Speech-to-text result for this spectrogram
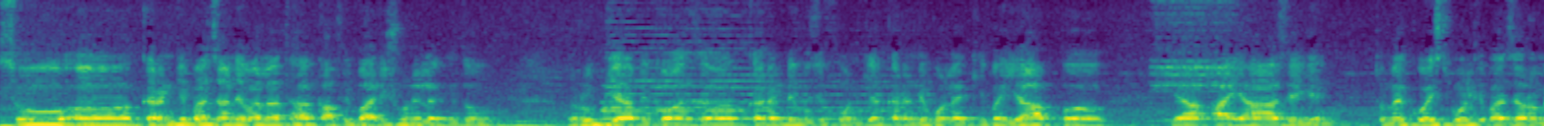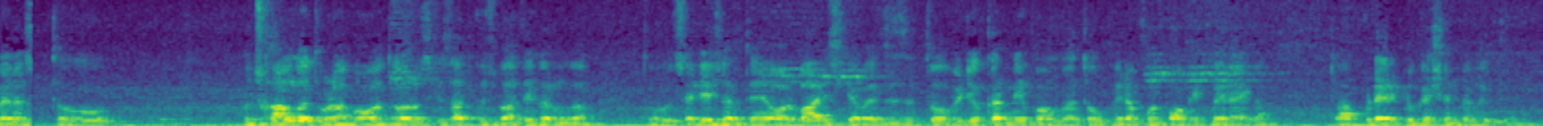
सो so, uh, करण के पास जाने वाला था काफ़ी बारिश होने लगी तो रुक गया बिकॉज़ uh, करण ने मुझे फ़ोन किया। करण ने बोला कि भैया आप uh, यहाँ यहाँ आ जाइए। तो मैं क्वेस्ट मॉल के पास जा रहा हूँ। मैंने तो कुछ खाऊँगा थोड़ा बहुत और उसके साथ कुछ बातें करूँगा। तो चलिए चलते हैं और बारिश की वजह से तो वीडियो कर नहीं पाऊँगा तो मेरा फ़ोन पॉकेट में रहेगा। तो आपको डायरेक्ट लोकेशन पर मिलते हैं।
